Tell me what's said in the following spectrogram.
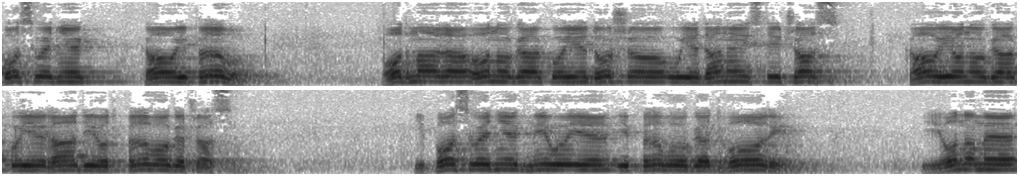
poslednjeg kao i prvo. Odmara onoga koji je došao u jedanajsti čas, kao i onoga koji je radio od prvoga časa. I poslednjeg miluje i prvoga dvori, i onome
